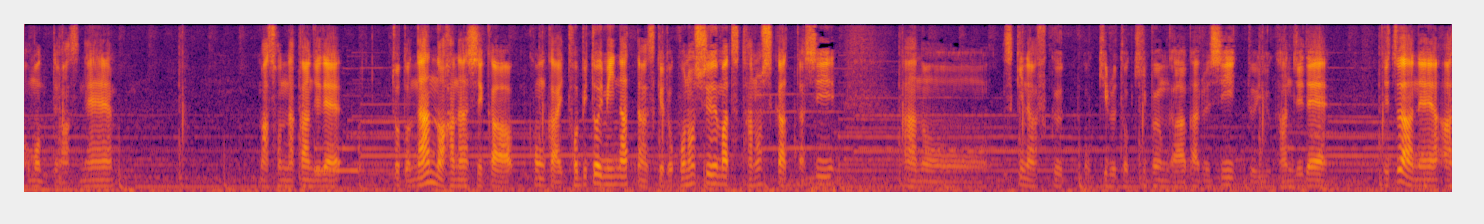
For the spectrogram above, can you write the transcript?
思ってますね。まあそんな感じでちょっと何の話か今回飛び飛びになったんですけどこの週末楽しかったしあのー、好きな服を着ると気分が上がるしという感じで実はね明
